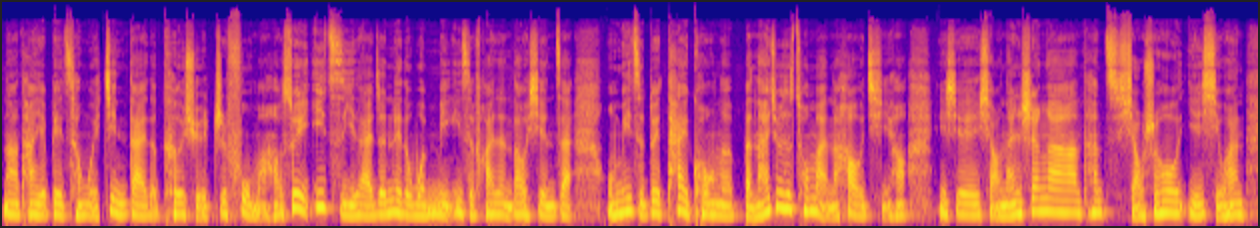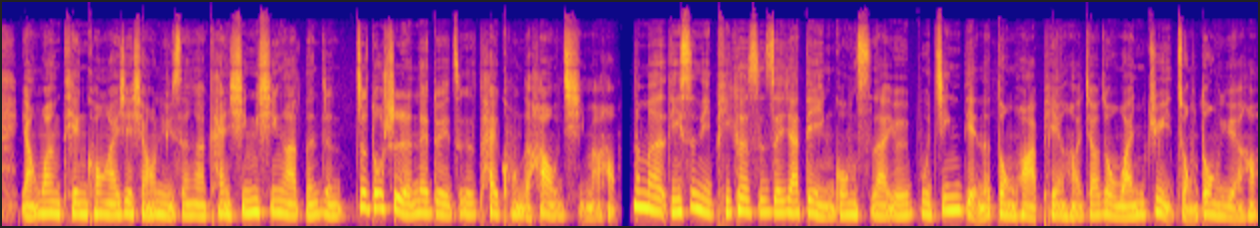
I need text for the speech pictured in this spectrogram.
那他也被称为近代的科学之父嘛哈。所以一直以来，人类的文明一直发展到现在，我们一直对太空呢。本来就是充满了好奇哈，一些小男生啊，他小时候也喜欢仰望天空啊，一些小女生啊看星星啊等等，这都是人类对这个太空的好奇嘛哈。那么迪士尼皮克斯这家电影公司啊，有一部经典的动画片哈，叫做《玩具总动员》哈，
